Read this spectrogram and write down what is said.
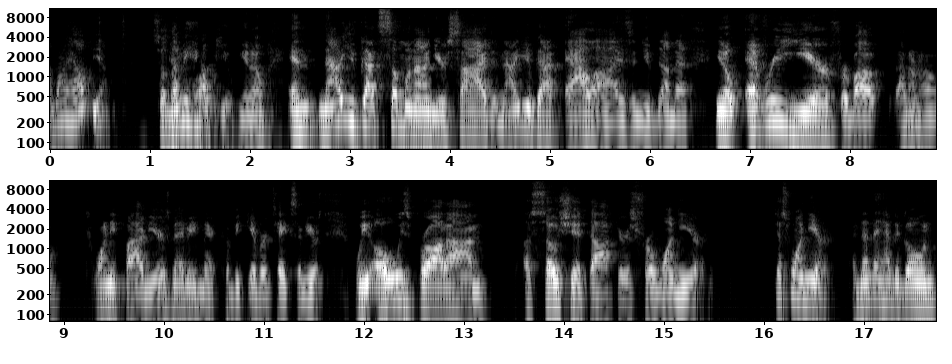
I want to help you so let me help you you know and now you've got someone on your side and now you've got allies and you've done that you know every year for about i don't know 25 years maybe it could be give or take some years we always brought on associate doctors for one year just one year and then they had to go and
